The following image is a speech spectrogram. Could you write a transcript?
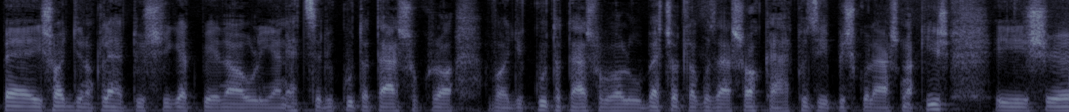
be és adjanak lehetőséget például ilyen egyszerű kutatásokra, vagy kutatásra való becsatlakozásra, akár középiskolásnak is, és ö,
